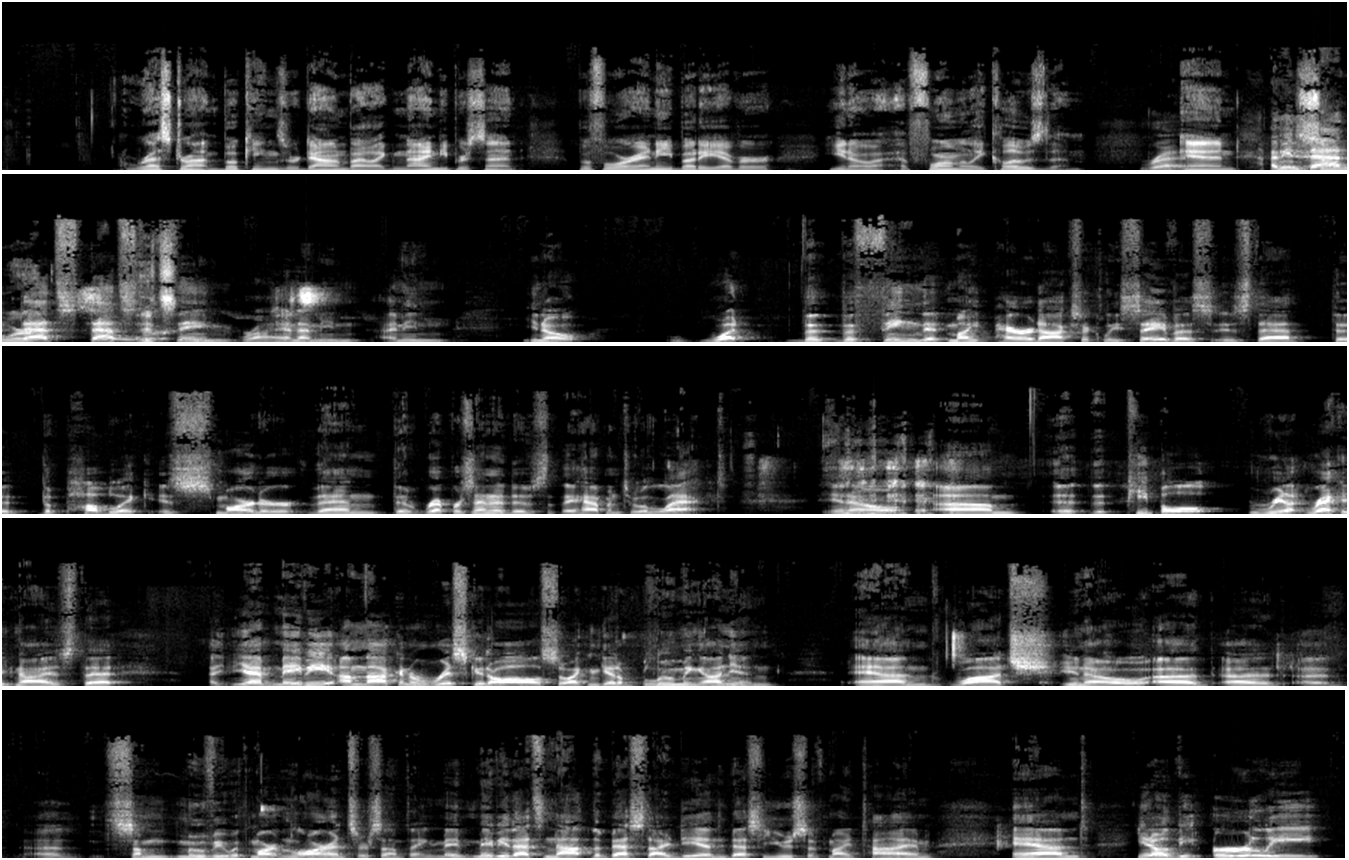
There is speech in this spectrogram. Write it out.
restaurant bookings were down by like 90% before anybody ever, you know, formally closed them. Right. And I mean so that we're- that's that's the thing, Ryan. I mean I mean, you know, what the the thing that might paradoxically save us is that the the public is smarter than the representatives that they happen to elect. You know, um, uh, the people re- recognize that. uh, Yeah, maybe I'm not going to risk it all so I can get a blooming onion and watch, you know, uh, uh, uh, some movie with Martin Lawrence or something. Maybe, maybe that's not the best idea and best use of my time. And you know, the early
